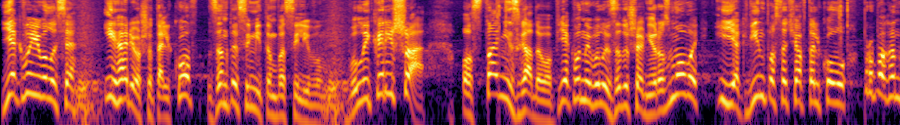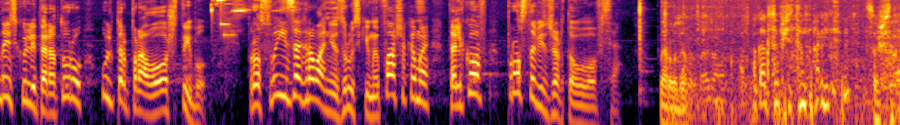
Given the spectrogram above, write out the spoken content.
Як виявилося, Ігорьоша Тальков з антисемітом Васильєвим були коріша. Останній згадував, як вони вели задушевні розмови і як він постачав Талькову пропагандистську літературу ультраправого штибу. Про свої загравання з руськими фашиками Тальков просто віджартовувався. Народа А как с обществом памяти? Собственно,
